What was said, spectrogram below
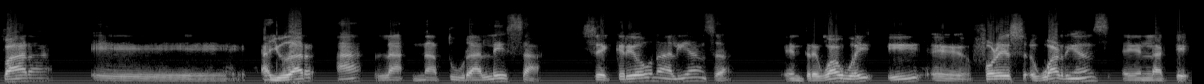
para ayudar a la naturaleza. Se creó una alianza entre Huawei y eh, Forest Guardians en la que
